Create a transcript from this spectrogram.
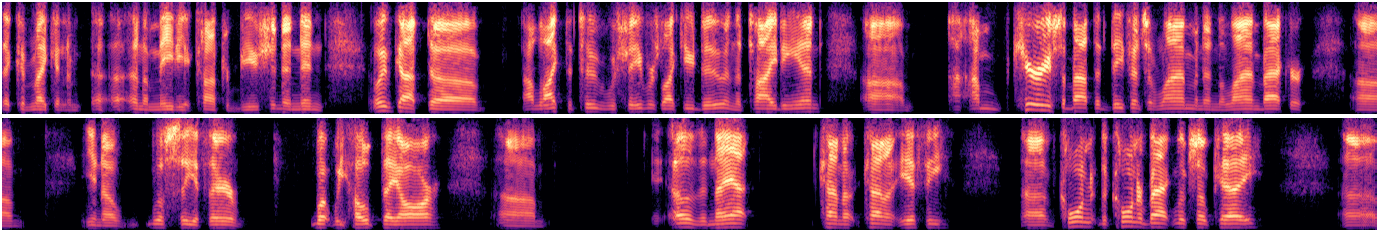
that could make an uh, an immediate contribution, and then we've got. Uh, I like the two receivers like you do, and the tight end. Um, I'm curious about the defensive lineman and the linebacker. Um, you know, we'll see if they're what we hope they are. Um, other than that, kind of kind of iffy. Uh, corner the cornerback looks okay, uh,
